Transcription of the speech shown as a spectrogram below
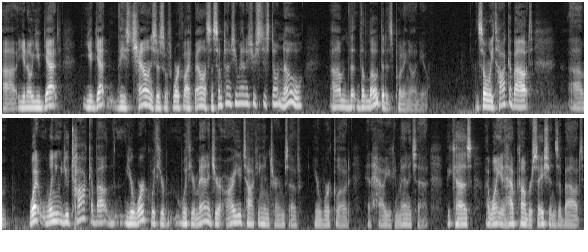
Uh, you know, you get you get these challenges with work life balance, and sometimes your managers just don't know um, the, the load that it's putting on you. And so when we talk about um, what when you, you talk about your work with your with your manager, are you talking in terms of your workload and how you can manage that? Because I want you to have conversations about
